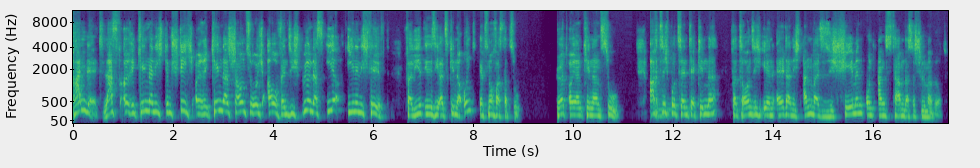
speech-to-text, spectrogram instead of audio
handelt. Lasst eure Kinder nicht im Stich. Eure Kinder schauen zu euch auf. Wenn sie spüren, dass ihr ihnen nicht hilft, verliert ihr sie als Kinder. Und jetzt noch was dazu. Hört euren Kindern zu. 80 Prozent der Kinder vertrauen sich ihren Eltern nicht an, weil sie sich schämen und Angst haben, dass es schlimmer wird.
